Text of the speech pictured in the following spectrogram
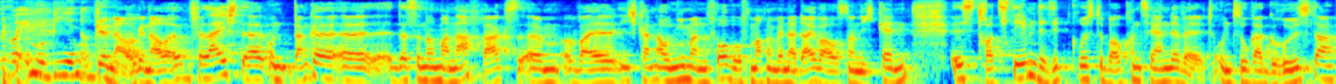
über Immobilien und Genau, genau. Äh, vielleicht, äh, und danke, äh, dass du nochmal nachfragst, ähm, weil ich kann auch niemanden Vorwurf machen, wenn er Diver House noch nicht kennt, ist trotzdem der siebtgrößte Baukonzern der Welt und sogar größter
